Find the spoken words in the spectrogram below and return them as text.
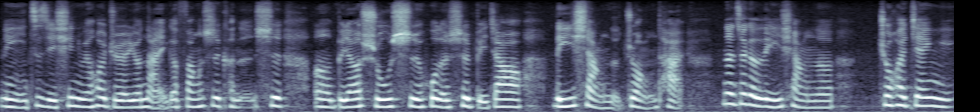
你自己心里面会觉得有哪一个方式可能是嗯比较舒适，或者是比较理想的状态。那这个理想呢，就会建议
